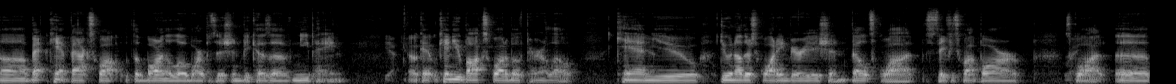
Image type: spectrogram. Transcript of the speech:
uh, back, can't back squat with the bar in the low bar position because of knee pain. Yeah. Okay, can you box squat above parallel? Can you do another squatting variation, belt squat, safety squat bar, squat? Uh,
